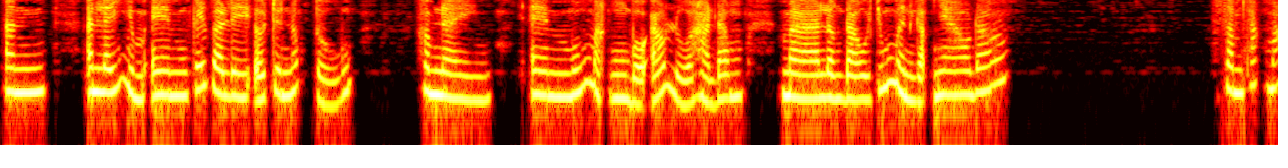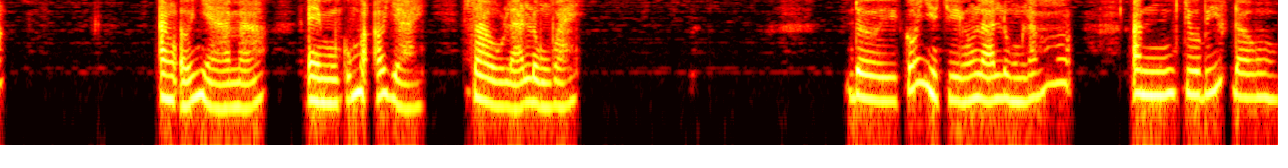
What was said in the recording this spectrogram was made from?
Anh, anh lấy giùm em cái vali ở trên nóc tủ. Hôm nay em muốn mặc bộ áo lụa Hà Đông mà lần đầu chúng mình gặp nhau đó. Sâm thắc mắc. Ăn ở nhà mà, em cũng mặc áo dài, sao lạ lùng vậy? Đời có nhiều chuyện lạ lùng lắm, anh chưa biết đâu.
